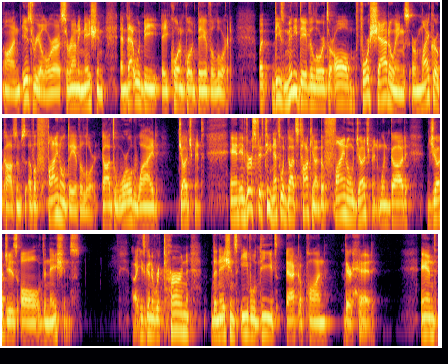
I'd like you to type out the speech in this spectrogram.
on Israel or a surrounding nation, and that would be a quote unquote day of the Lord. But these many day of the Lords are all foreshadowings or microcosms of a final day of the Lord, God's worldwide judgment. And in verse 15, that's what God's talking about the final judgment, when God judges all the nations. Uh, he's going to return the nation's evil deeds back upon their head and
